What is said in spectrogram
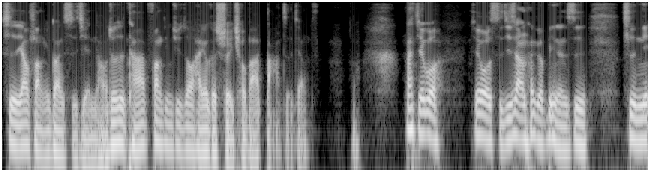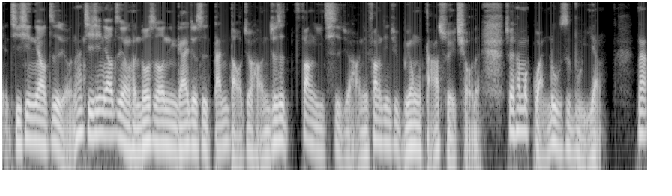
是要放一段时间，然后就是它放进去之后，还有个水球把它打着这样子。那结果，结果实际上那个病人是是尿急性尿滞留。那急性尿滞留很多时候你应该就是单导就好，你就是放一次就好，你放进去不用打水球的。所以他们管路是不一样。那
